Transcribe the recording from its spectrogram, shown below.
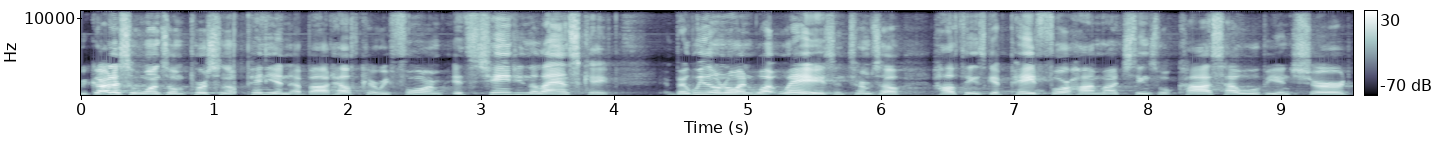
Regardless of one's own personal opinion about healthcare reform, it's changing the landscape. But we don't know in what ways, in terms of how things get paid for, how much things will cost, how we'll be insured.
